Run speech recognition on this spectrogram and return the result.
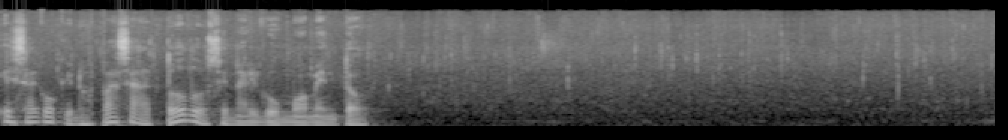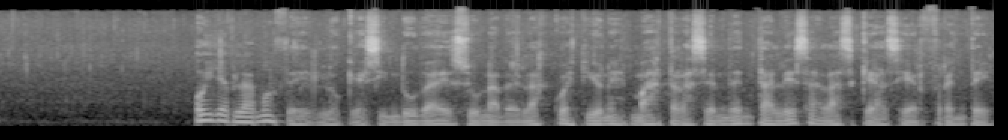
es algo que nos pasa a todos en algún momento. Hoy hablamos de lo que sin duda es una de las cuestiones más trascendentales a las que hacer frente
